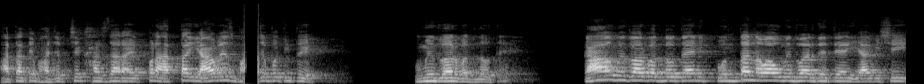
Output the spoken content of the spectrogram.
आता ते भाजपचे खासदार आहेत. पण आता यावेळेस भाजप तिथे उमेदवार बदलवत आहे का उमेदवार बदलवत आहे आणि कोणता नवा उमेदवार देते आहे याविषयी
